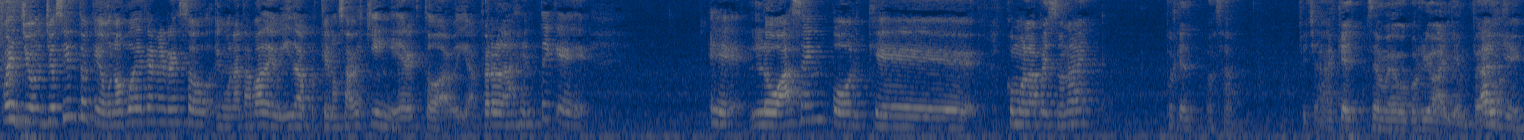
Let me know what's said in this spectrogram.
Pues yo, yo siento que uno puede tener eso en una etapa de vida porque no sabes quién eres todavía. Pero la gente que eh, lo hacen porque. como la persona porque o sea ficha, es que se me ocurrió alguien pero Alguien.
